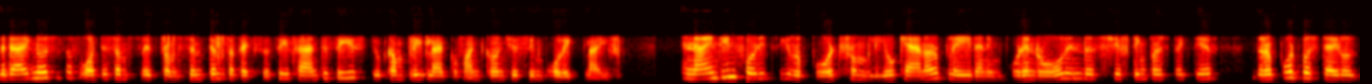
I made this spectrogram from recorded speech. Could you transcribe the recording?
The diagnosis of autism flipped from symptoms of excessive fantasies to complete lack of unconscious symbolic life. A 1943 report from Leo Kanner played an important role in this shifting perspective. The report was titled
